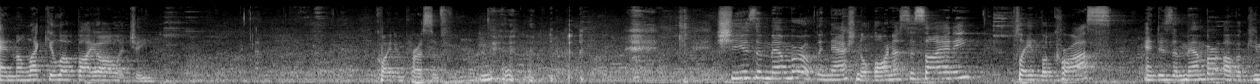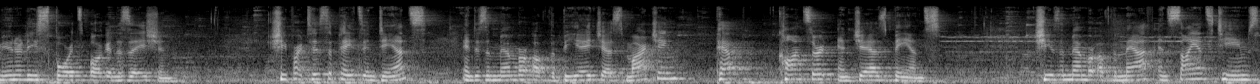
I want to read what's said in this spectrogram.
and molecular biology. Quite impressive. she is a member of the National Honor Society, played lacrosse, and is a member of a community sports organization. She participates in dance and is a member of the BHS Marching, PEP, concert, and jazz bands. She is a member of the math and science teams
